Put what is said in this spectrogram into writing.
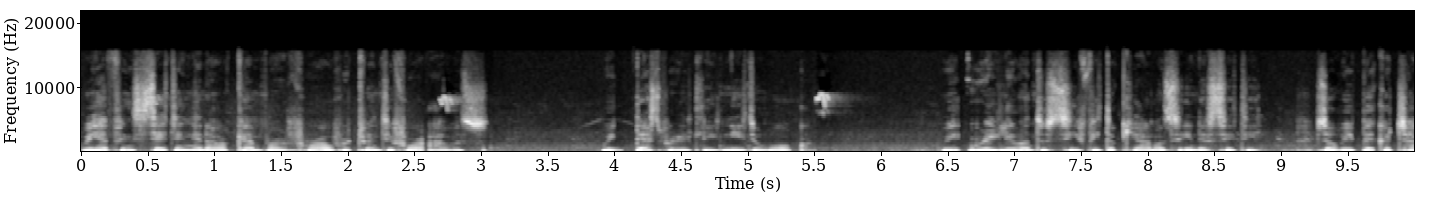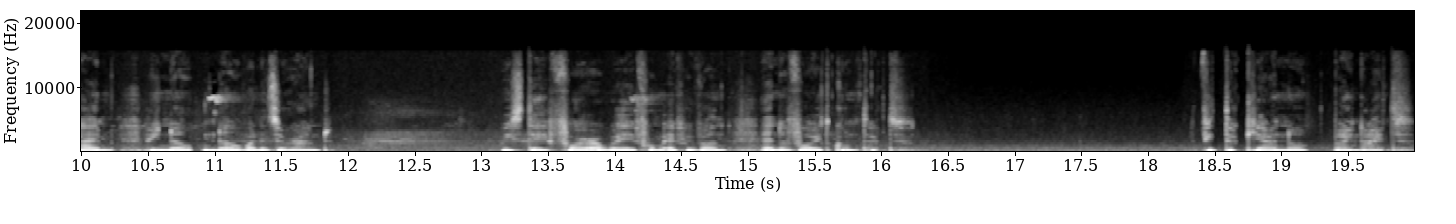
We have been sitting in our camper for over 24 hours. We desperately need a walk. We really want to see Vitorchianos in the city, so we pick a time we know no one is around. We stay far away from everyone and avoid contact. Vitorchiano by night.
